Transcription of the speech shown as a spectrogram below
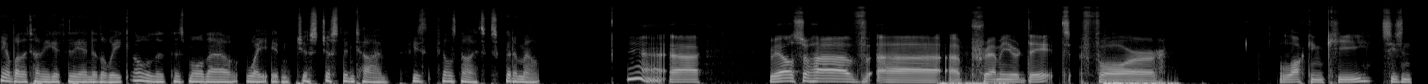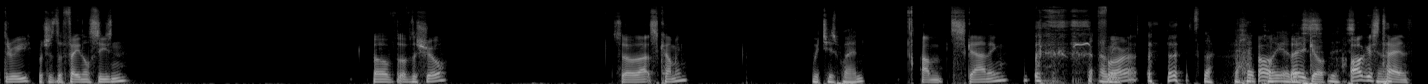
you know, by the time you get to the end of the week, oh, there's more there waiting, just just in time. It feels, feels nice. It's a good amount. Yeah. Uh, we also have uh, a premiere date for Lock and Key season three, which is the final season of of the show. So that's coming. Which is when I'm scanning for mean, it. it's the, the whole Oh, of there you go. this, August uh, 10th.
